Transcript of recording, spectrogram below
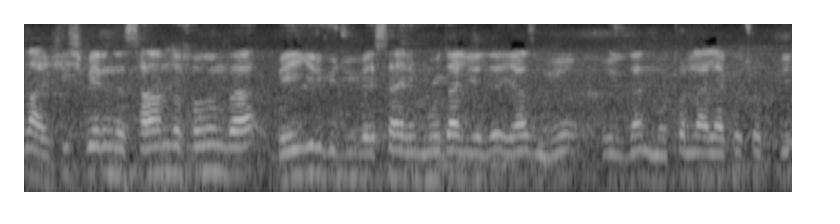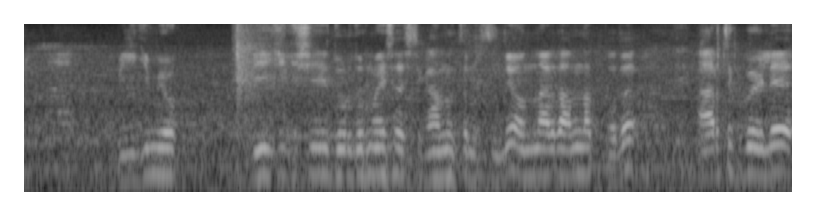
Vallahi hiçbir yerinde sağında solunda beygir gücü vesaire model yılı yazmıyor. O yüzden motorla alakalı çok bir bilgim yok. Bir iki kişiyi durdurmaya çalıştık anlatır mısın diye. Onlar da anlatmadı. Artık böyle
